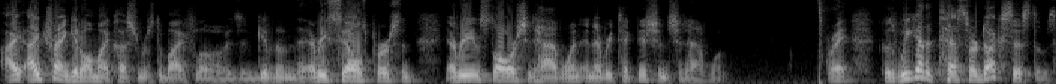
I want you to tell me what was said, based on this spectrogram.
I, I, try and get all my customers to buy flow hoods and give them to every salesperson, every installer should have one, and every technician should have one, right? Because we got to test our duct systems.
